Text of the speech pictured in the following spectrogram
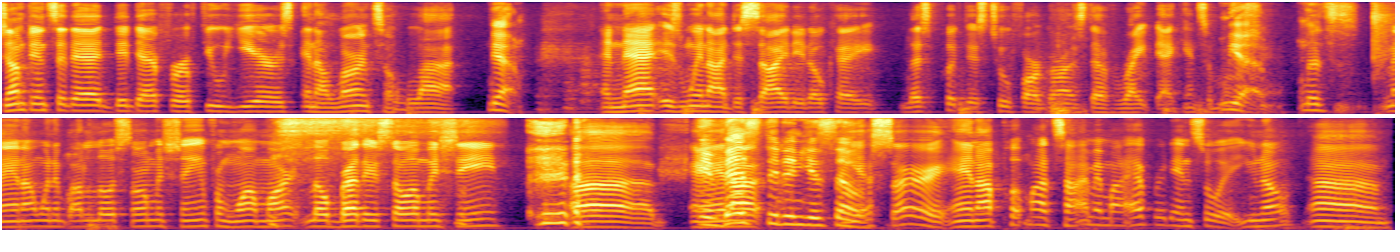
jumped into that, did that for a few years, and I learned a lot. yeah. And that is when I decided, okay, let's put this too far gone stuff right back into motion. Yeah. Let's. Man, I went and bought a little sewing machine from Walmart, little brother sewing machine. Uh, and I- invested in yourself. Yes, sir. And I put my time and my effort into it. You know, um,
